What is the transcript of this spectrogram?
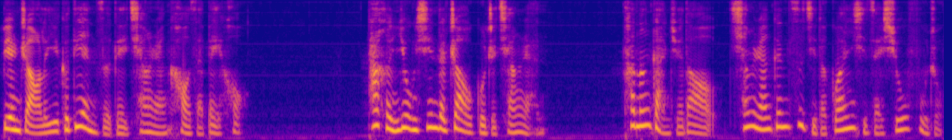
便找了一个垫子给羌然靠在背后。他很用心地照顾着羌然。他能感觉到羌然跟自己的关系在修复中。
